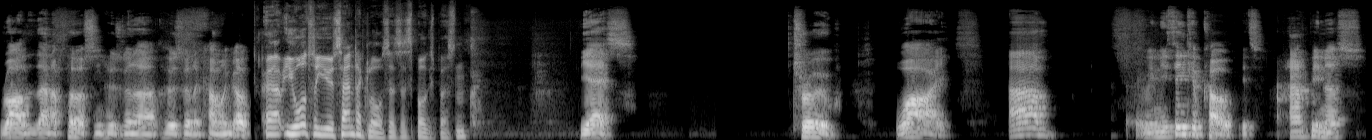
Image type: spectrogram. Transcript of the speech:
rather than a person who's gonna who's gonna come and go. Uh, you also use Santa Claus as a spokesperson. Yes, true. Why? Um, when you think of Coke, it's happiness,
